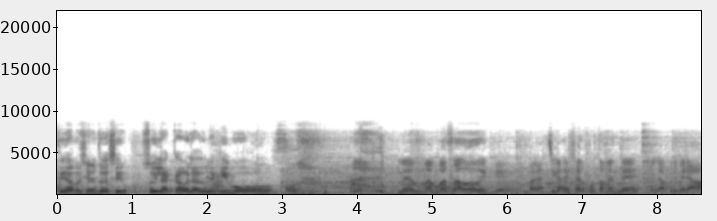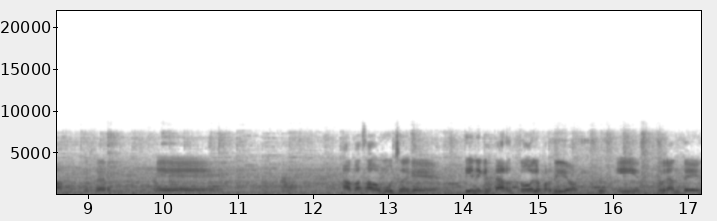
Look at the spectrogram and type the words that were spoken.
te da presión entonces decir, soy la cábala de un equipo o- o- me, me ha pasado de que con las chicas de GER justamente, en la primera A de GER, eh, ha pasado mucho de que tiene que estar todos los partidos. Y durante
